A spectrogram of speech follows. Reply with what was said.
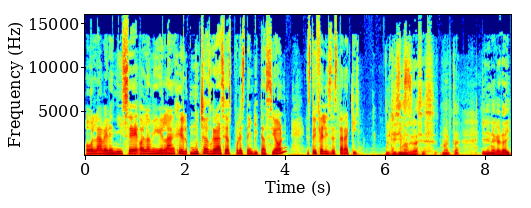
Hola Berenice, hola Miguel Ángel, muchas gracias por esta invitación. Estoy feliz de estar aquí. Muchísimas gracias. Marta Elena Garay.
